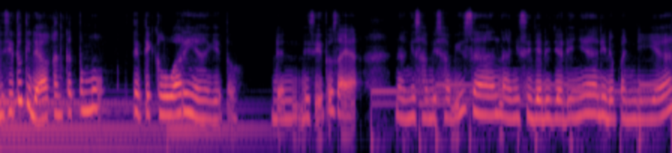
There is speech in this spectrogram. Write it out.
di situ tidak akan ketemu titik keluarnya gitu. Dan di situ saya nangis habis-habisan nangis sejadi-jadinya di depan dia.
